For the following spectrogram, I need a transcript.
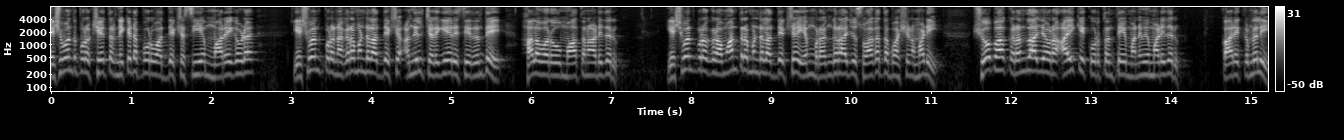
ಯಶವಂತಪುರ ಕ್ಷೇತ್ರ ನಿಕಟಪೂರ್ವ ಅಧ್ಯಕ್ಷ ಸಿಎಂ ಮಾರೇಗೌಡ, ಯಶವಂತಪುರ ನಗರ ಮಂಡಲ ಅಧ್ಯಕ್ಷ ಅನಿಲ್ ಚಳಗೇರಿ ಸೇರಿದಂತೆ ಹಲವರು ಮಾತನಾಡಿದರು. ಯಶವಂತಪುರ ಗ್ರಾಮಾಂತರ ಮಂಡಲ ಅಧ್ಯಕ್ಷ ಎಂ ರಂಗರಾಜು ಸ್ವಾಗತ ಭಾಷಣ ಮಾಡಿ ಶೋಭಾ ಕರಂದ್ಲಾಜೆ ಅವರ ಆಯ್ಕೆ ಕುರಿತಂತೆ ಮನವಿ ಮಾಡಿದರು. ಕಾರ್ಯಕ್ರಮದಲ್ಲಿ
